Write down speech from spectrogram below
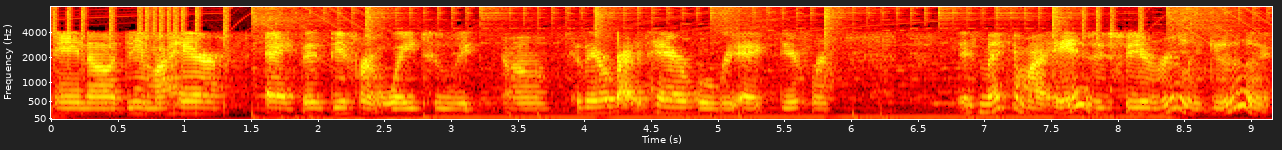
and uh, then my hair act a different way to it because um, everybody's hair will react different. It's making my edges feel really good.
